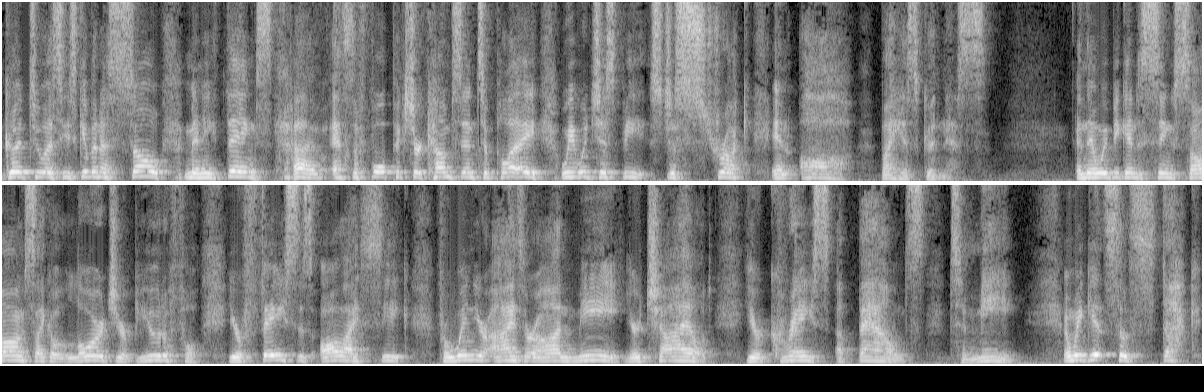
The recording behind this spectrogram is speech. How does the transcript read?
good to us. He's given us so many things. Uh, as the full picture comes into play, we would just be just struck in awe by his goodness. And then we begin to sing songs like, Oh Lord, you're beautiful. Your face is all I seek. For when your eyes are on me, your child, your grace abounds to me. And we get so stuck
